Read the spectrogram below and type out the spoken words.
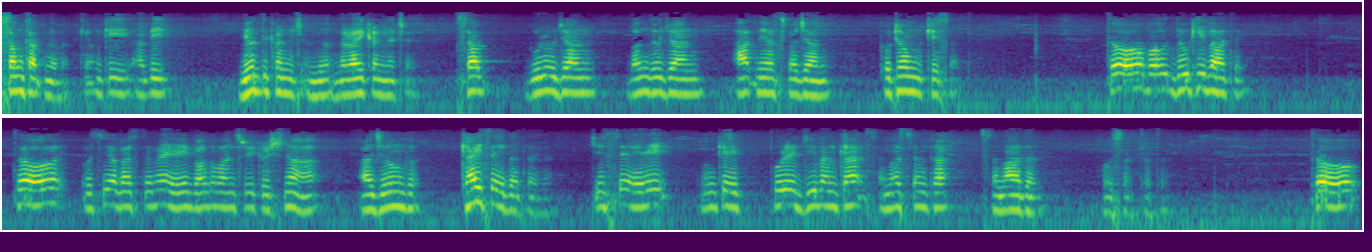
संकट मिला क्योंकि अभी युद्ध करना चाहिए लड़ाई करना चाहिए। सब गुरुजन, बंधुजन आत्मीय स्वजन कुटुंब के साथ। तो बहुत दुखी बात है। तो उसी अवस्था में भगवान श्री कृष्ण अर्जुन को कैसे बताया, जिससे उनके पूरे जीवन का समस्या का समाधान हो सकता था। तो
